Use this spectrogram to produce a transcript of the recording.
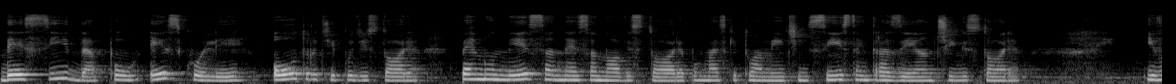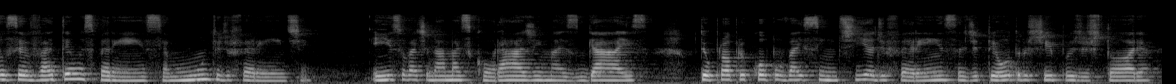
Decida por escolher outro tipo de história. Permaneça nessa nova história, por mais que tua mente insista em trazer a antiga história. E você vai ter uma experiência muito diferente. E isso vai te dar mais coragem, mais gás. O teu próprio corpo vai sentir a diferença de ter outros tipos de história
